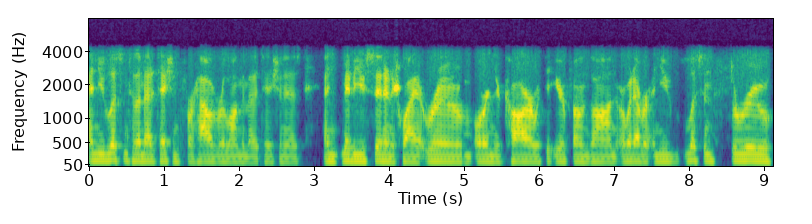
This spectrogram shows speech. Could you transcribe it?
and you listen to the meditation for however long the meditation is. And maybe you sit in a quiet room or in your car with the earphones on or whatever, and you listen through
